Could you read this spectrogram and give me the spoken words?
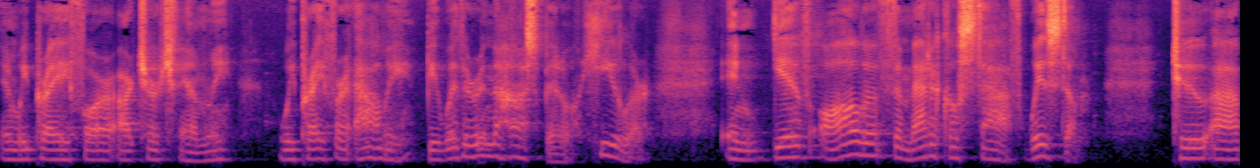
And we pray for our church family. We pray for Allie. Be with her in the hospital, heal her, and give all of the medical staff wisdom to uh,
